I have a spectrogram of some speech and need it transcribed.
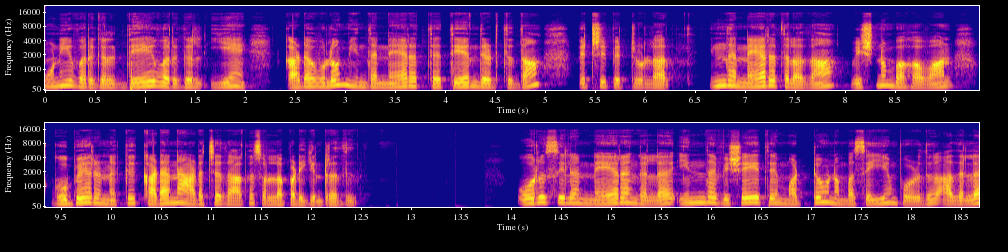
முனிவர்கள் தேவர்கள் ஏன் கடவுளும் இந்த நேரத்தை தேர்ந்தெடுத்து தான் வெற்றி பெற்றுள்ளார்? இந்த நேரத்தில் தான் விஷ்ணு பகவான் குபேரனுக்கு கடனை அடைச்சதாக சொல்லப்படுகின்றது. ஒரு சில நேரங்களில் இந்த விஷயத்தை மட்டும் நம்ம செய்யும் பொழுது அதில்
